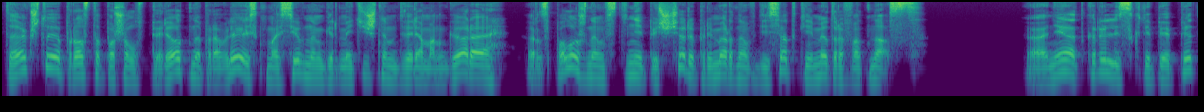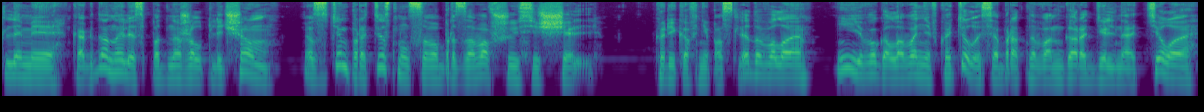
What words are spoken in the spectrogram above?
так что я просто пошел вперед, направляясь к массивным герметичным дверям ангара, расположенным в стене пещеры примерно в десятке метров от нас. Они открылись скрипя петлями, когда Неллис поднажал плечом, а затем протиснулся в образовавшуюся щель. Криков не последовало, и его голова не вкатилась обратно в ангар отдельно от тела,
